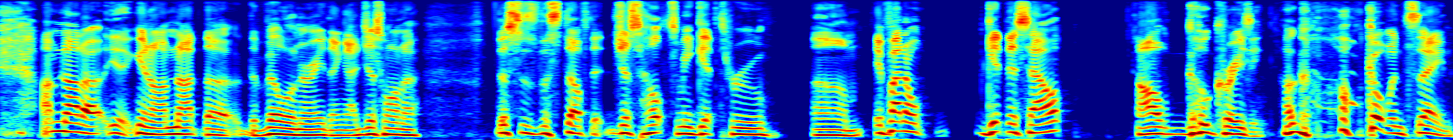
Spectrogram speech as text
I'm not a you know, I'm not the the villain or anything. I just want to this is the stuff that just helps me get through um if I don't get this out, I'll go crazy. I'll go I'll go insane.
